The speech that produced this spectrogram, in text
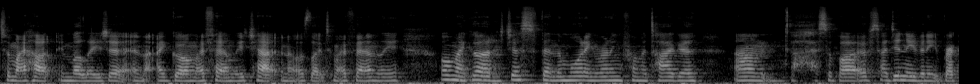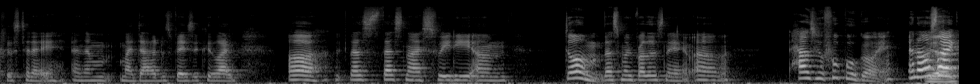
to my hut in Malaysia, and I go on my family chat, and I was like to my family, "Oh my god, I just spent the morning running from a tiger. Um, oh, I survived. I didn't even eat breakfast today." And then my dad was basically like, "Oh, that's that's nice, sweetie. Um, Dom, that's my brother's name. Um, how's your football going?" And I was Yeah. like,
